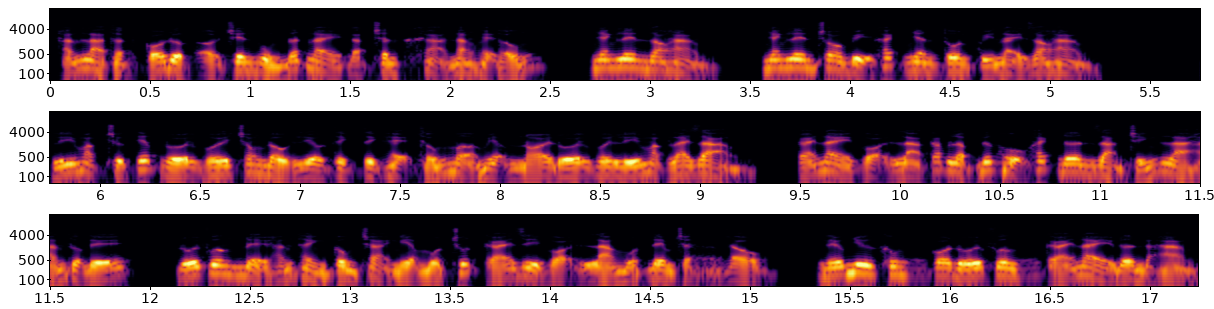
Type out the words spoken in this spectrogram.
hắn là thật có được ở trên vùng đất này đặt chân khả năng hệ thống, nhanh lên giao hàng, nhanh lên cho vị khách nhân tôn quý này giao hàng. Lý mặc trực tiếp đối với trong đầu liều tịch tịch hệ thống mở miệng nói đối với lý mặc lai giảng, cái này gọi là cấp lập đức hộ khách đơn giản chính là hắn thượng đế, đối phương để hắn thành công trải nghiệm một chút cái gì gọi là một đêm trận giàu, nếu như không có đối phương, cái này đơn đặt hàng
